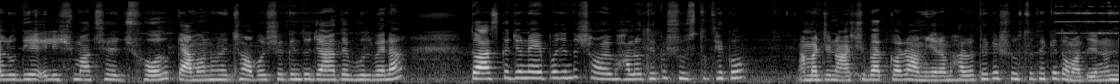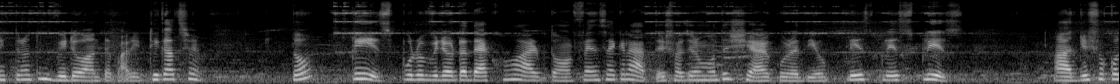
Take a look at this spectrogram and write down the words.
আলু দিয়ে ইলিশ মাছের ঝোল। কেমন হয়েছে অবশ্যই কিন্তু জানাতে ভুলবে না। তো আজকের জন্য এই পর্যন্ত। সবাই ভালো থেকো, সুস্থ থেকো। আমার জন্য আশীর্বাদ করো। আমি যেন ভালো থেকে, সুস্থ থেকে তোমাদের জন্য নিত্য নতুন ভিডিও আনতে পারি। ঠিক আছে? তো প্লিজ পুরো ভিডিওটা দেখো আর তোমার ফ্রেন্ড সার্কেলে আত্মীয় স্বজনের মধ্যে শেয়ার করে দিও। প্লিজ প্লিজ প্লিজ আর যে সকল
